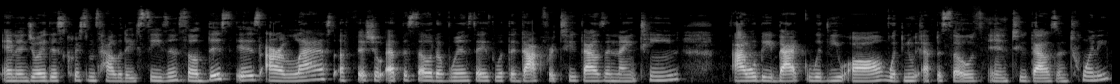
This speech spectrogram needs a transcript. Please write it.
and enjoy this Christmas holiday season. So this is our last official episode of Wednesdays with the Doc for 2019. I will be back with you all with new episodes in 2020.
